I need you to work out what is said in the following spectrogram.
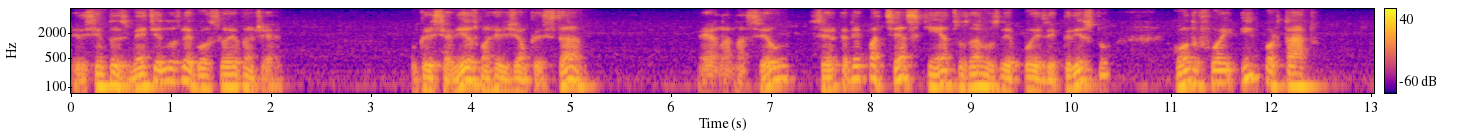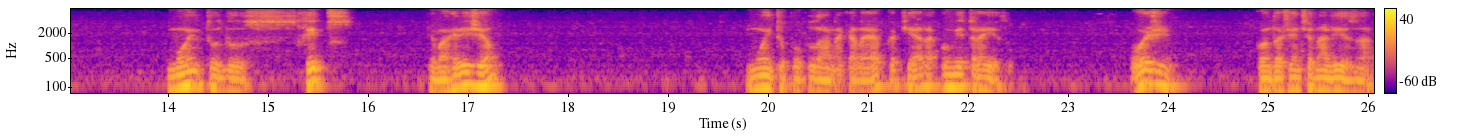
Ele simplesmente nos legou seu evangelho. O cristianismo, a religião cristã, ela nasceu cerca de 400, 500 anos depois de Cristo, quando foi importado muito dos ritos de uma religião muito popular naquela época, que era o mitraísmo. Hoje, quando a gente analisa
